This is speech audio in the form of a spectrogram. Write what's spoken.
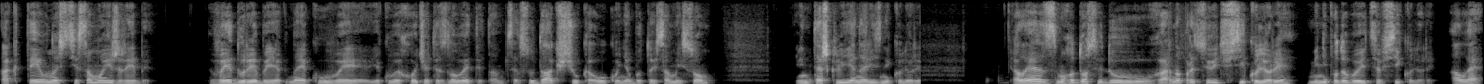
активності самої ж риби, виду риби, на яку ви, яку ви хочете зловити. Там Це судак, щука, окунь або той самий сом. Він теж клює на різні кольори. Але з мого досвіду гарно працюють всі кольори. Мені подобаються всі кольори. Але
